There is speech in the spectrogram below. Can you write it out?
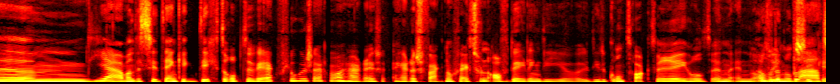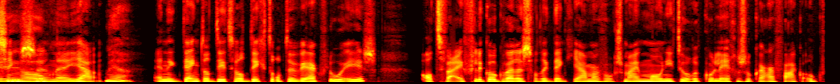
Um, ja, want het zit denk ik dichter op de werkvloer, zeg maar. Er is, er is vaak nog echt zo'n afdeling die, die de contracten regelt. En, en als iemand ziek is. En, uh, ja. ja. en ik denk dat dit wel dichter op de werkvloer is. Al twijfel ik ook wel eens, want ik denk, ja, maar volgens mij monitoren collega's elkaar vaak ook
